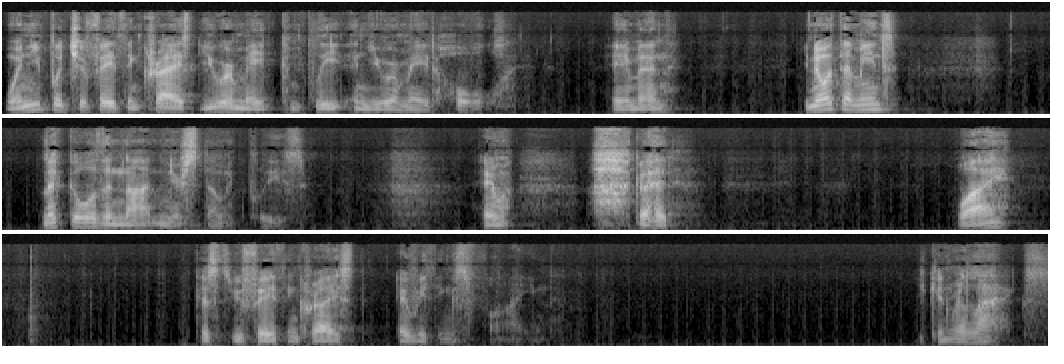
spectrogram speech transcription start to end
When you put your faith in Christ, you are made complete and you are made whole. Amen. You know what that means? Let go of the knot in your stomach, please. Hey, go ahead. Why? Because through faith in Christ, everything's fine can relax.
